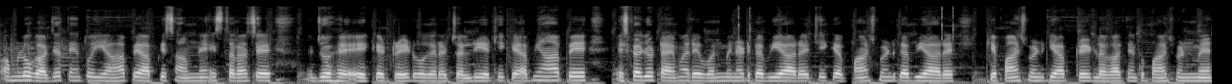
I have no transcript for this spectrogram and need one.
हम लोग आ जाते हैं तो यहाँ पे आपके सामने इस तरह से जो है एक ट्रेड वगैरह चल रही है, ठीक है? अब यहाँ पे इसका जो टाइमर है वन मिनट का भी आ रहा है, ठीक है? पाँच मिनट का भी आ रहा है कि पाँच मिनट की आप ट्रेड लगाते हैं तो पाँच मिनट में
